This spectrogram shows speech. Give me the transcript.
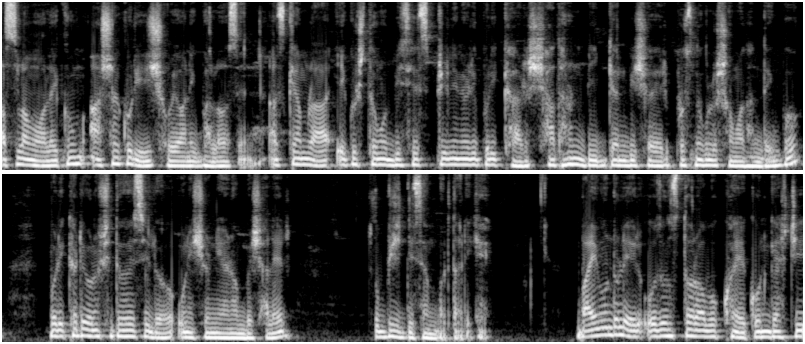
আসসালামু আলাইকুম। আশা করি সবাই অনেক ভালো আছেন। আজকে আমরা একুশতম বিশেষ প্রিলিমিনারি পরীক্ষার সাধারণ বিজ্ঞান বিষয়ের প্রশ্নগুলোর সমাধান দেখব। পরীক্ষাটি অনুষ্ঠিত হয়েছিল উনিশশো নিরানব্বই সালের চব্বিশ ডিসেম্বর তারিখে। বায়ুমণ্ডলের ওজন স্তর অবক্ষয়ে কোন গ্যাসটি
